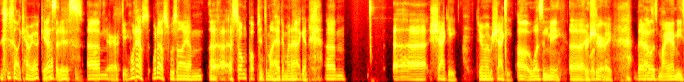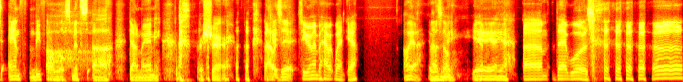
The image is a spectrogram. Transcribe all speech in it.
This is like karaoke. I Yes, love it is. Um, karaoke. What else? What else was I? Um, uh, a song popped into my head and went out again. Um, uh, Shaggy. Do you remember Shaggy? Oh, it wasn't me. Uh, For wasn't sure. me. That was, was, Miami's anthem before Oh. Will Smith's uh, down in Miami. For sure. That Okay. was it. So you remember how it went? Yeah. Oh yeah, it wasn't me. Yeah, yeah, yeah, yeah. Um, there was.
